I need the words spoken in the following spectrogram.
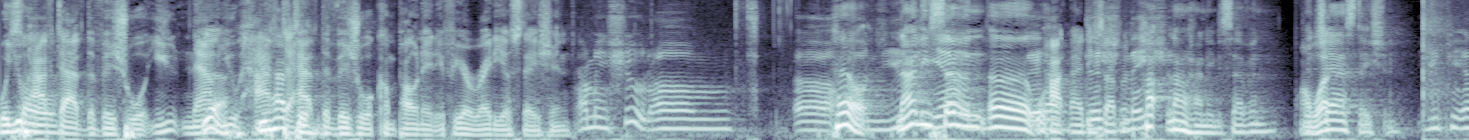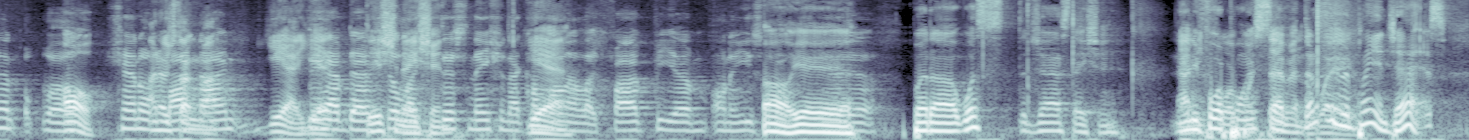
Well, you So- have to have the visual. You now Yeah, you, you have have to, to. have the visual component if you're a radio station. I mean, shoot. Um, uh, Hell, on UPN, 97, uh, they Hot have Dish 97? Nation. Hot, not 197. The On what? jazz station. UPN. Well, Oh, channel I know what you're talking nine. about. Yeah, They yeah, have that Dish show Nation. like Dish Nation that comes Yeah. on at like 5 p.m. on the East Oh Coast. yeah, yeah, yeah. But uh, what's the jazz station? 94.7. 94.7 They're the not way. even playing jazz.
